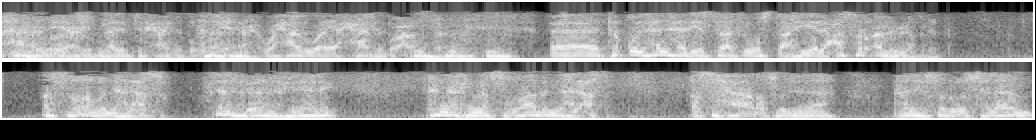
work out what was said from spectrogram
حافظوا يعني كلمة حافظوا وحافظوا حافظوا على الصلاة. أه تقول هل هذه الصلاة الوسطى هي العصر أم المغرب؟ الصواب أنها العصر. اختلف العلماء في ذلك لكن الصواب أنها العصر. الصحة عن رسول الله عليه الصلاة والسلام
